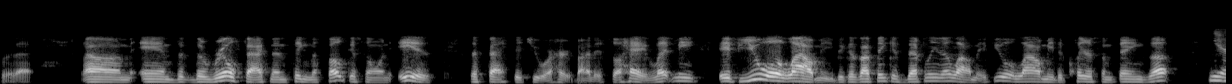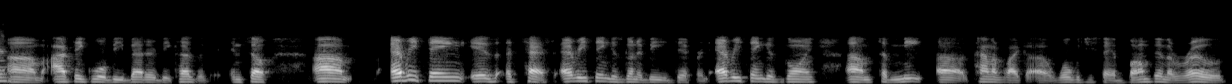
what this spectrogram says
for that. Um, and the, the real fact and thing to focus on is the fact that you were hurt by this. So hey, let me, if you will allow me, because I think it's definitely allow me. If you allow me to clear some things up, yeah, um, I think we'll be better because of it. And so, um, everything is a test. Everything is going to be different. Everything is going um, to meet uh, kind of like a, what would you say, a bump in the road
